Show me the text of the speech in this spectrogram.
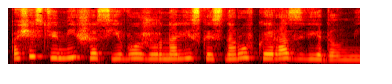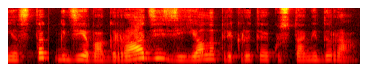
По счастью, Миша с его журналистской сноровкой разведал место, где в ограде зияла прикрытая кустами дыра.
